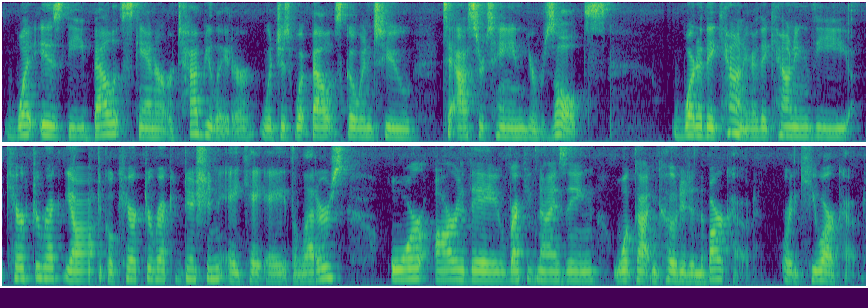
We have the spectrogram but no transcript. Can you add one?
what is the ballot scanner or tabulator, which is what ballots go into to ascertain your results, what are they counting? Are they counting the character rec- the optical character recognition, aka the letters, or are they recognizing what got encoded in the barcode or the QR code?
